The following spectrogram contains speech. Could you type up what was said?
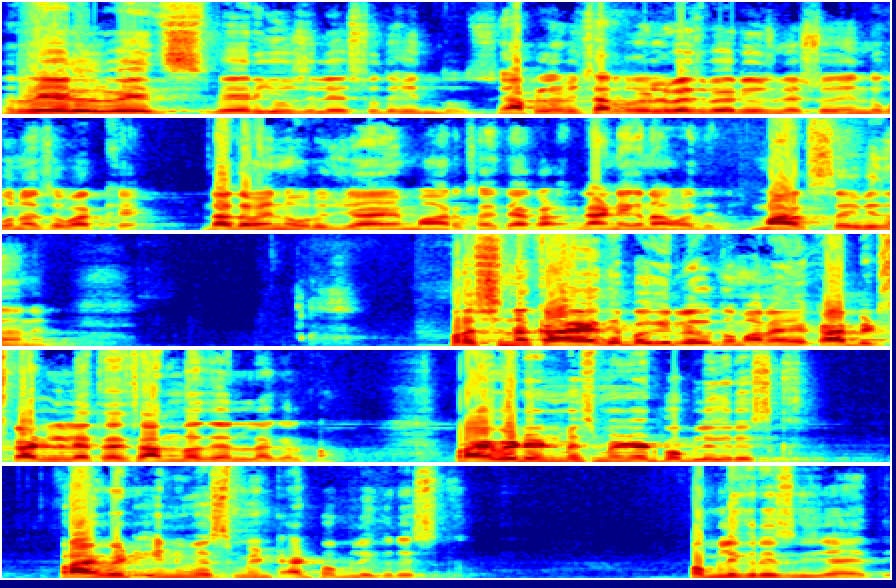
Railways were useless to the Hindus हे आपल्याला विचार railways were useless to the Hindu कोणाचं वाक्य आहे? दादाबाई नवरोजी आहे मार्क्स आहे त्या काळात अनेक नावं दिली. मार्क्सचंही विधान आहे. प्रश्न काय आहे ते बघितलं तर तुम्हाला हे काय बिट्स काढलेले आहेत त्याचा अंदाज यायला लागेल पा private investment at public risk private investment at public risk public risk जे आहे ते.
